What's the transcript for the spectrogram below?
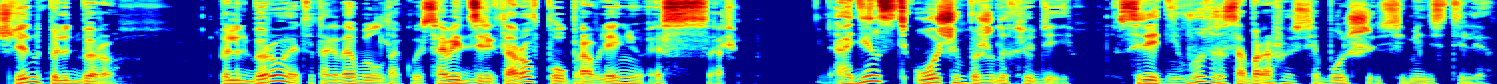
члены Политбюро. Политбюро — это тогда был такой совет директоров по управлению СССР. 11 очень пожилых людей, средний возраст собравшихся больше 70 лет.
